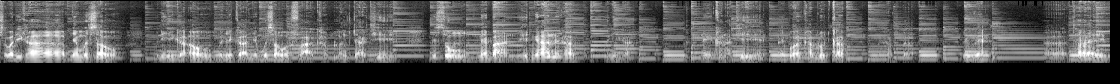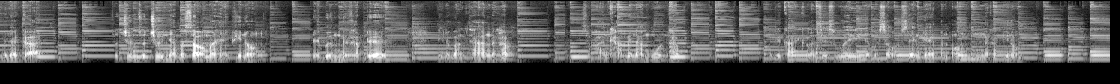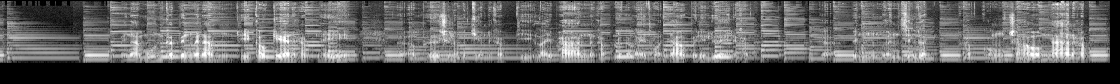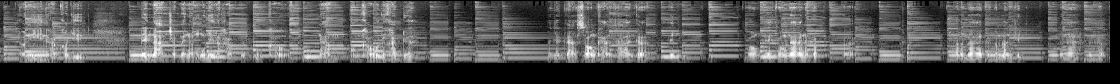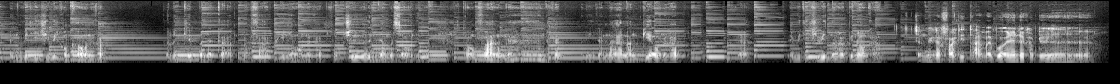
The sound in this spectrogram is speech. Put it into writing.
สวัสดีครับยามมื้อเช้ามื้อนี้ก็เอาบรรยากาศยามมื้อเช้ามาฝากครับ หลังจากที่ไปส่งแม่บ้านไปเฮ็ดงานนะครับมื้อนี้ก็ในขณะที่ไอ้บอยขับรถกลับนะครับก็ได้แวะเอ่อถ่ายบรรยากาศสดชื่นสดชื่นยามมื้อเช้ามาให้พี่น้องได้เบิ่งเด้อครับ เด้อนี่ระหว่างทางนะครับมีสะพานข้ามแม่น้ำมูลครับ บรรยากาศกำลังสวยๆยามมื้อเช้าแสงแดดอ่อนๆนะครับ พี่น้อง น้ำมูลก็เป็นแม่น้ำที่เก่าแก่นะครับ ในอำเภอเฉลิมพระเกียรตินะครับ ที่ไหลผ่านนะครับ แล้วก็ไหลทอดยาวไปเรื่อยๆนะครับก็เป็นเหมือนเส้นเลือดนะครับของชาวนานะครับแถวนี้นะครับเขาที่ได้น้ำจากแม่น้ำมูลนี่แหละครับ ไปปลูกเขาปลูกน้ำของเขานะครับเด้อบรรยากาศสองข้างทางก็เป็นท้องไห่ท้องนานะครับชาวนาก็กำลังเก็บนานะครับ เป็นวิถีชีวิตของเขานะครับ ก็เลยเก็บบรรยากาศมาฝากพี่น้องนะครับ สดชื่นยามเสาร์นี้ท้องฟ้างามนะครับอันนี้ก็หน้าหลังเกียวนะครับเป็นวิถีชีวิตนะครับพี่น้องครับ จังได้ก็ฝากติดตามไอ้บอยนะครับเด้อ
